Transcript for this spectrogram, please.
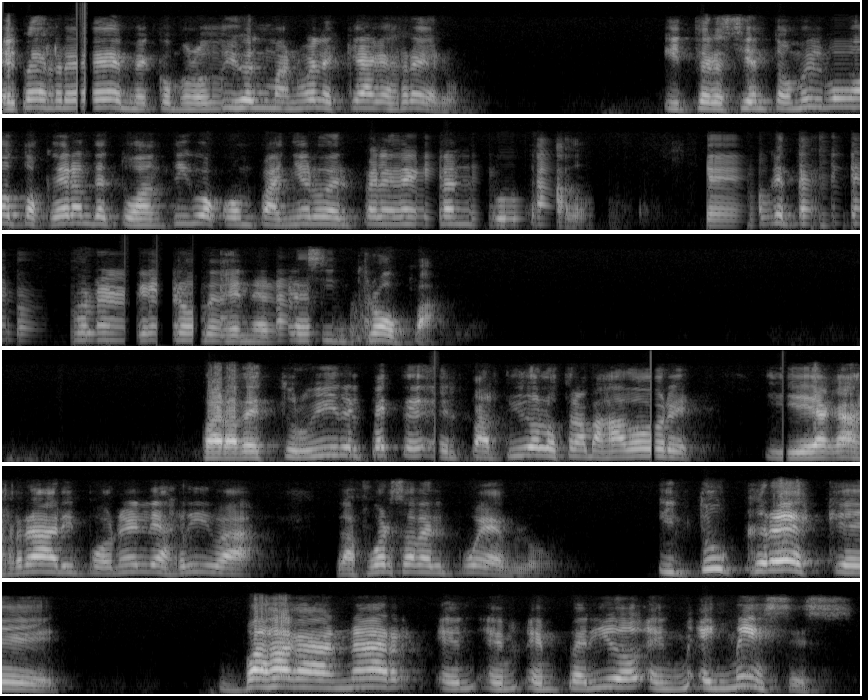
el PRM, como lo dijo el Manuel Esquia Guerrero y 300 mil votos que eran de tus antiguos compañeros del PLD que eran diputados. Que de generales sin tropa. Para destruir el, el Partido de los Trabajadores y agarrar y ponerle arriba la fuerza del pueblo. Y tú crees que vas a ganar en, en, periodo, en, en meses.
